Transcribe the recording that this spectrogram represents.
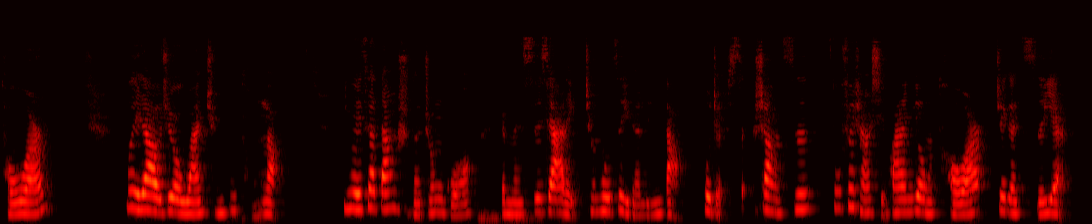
头儿，味道就完全不同了。因为在当时的中国，人们私下里称呼自己的领导或者上司都非常喜欢用头儿这个词眼，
